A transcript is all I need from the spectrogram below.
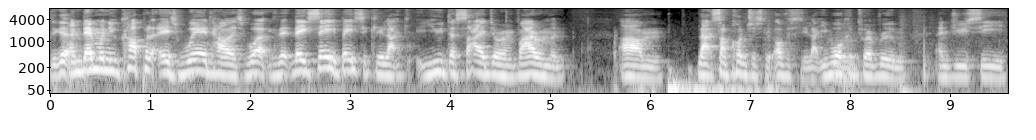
Do you get And then when you couple it, it's weird how it's works. They, they say basically like you decide your environment, um, like subconsciously, obviously. Like you walk into a room and you see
